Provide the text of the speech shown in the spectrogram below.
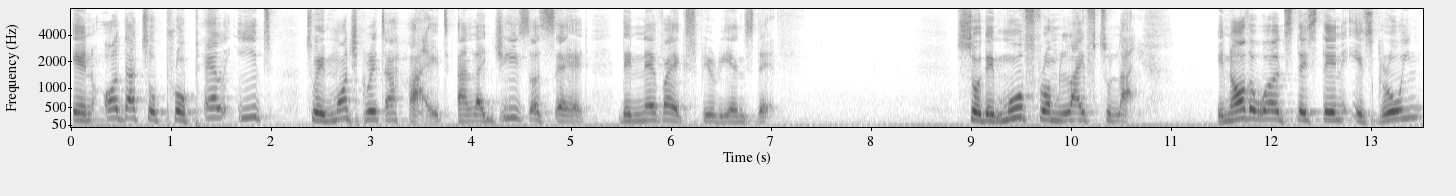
in order to propel it to a much greater height. And like Jesus said, they never experience death. So they move from life to life. In other words, this thing is growing.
